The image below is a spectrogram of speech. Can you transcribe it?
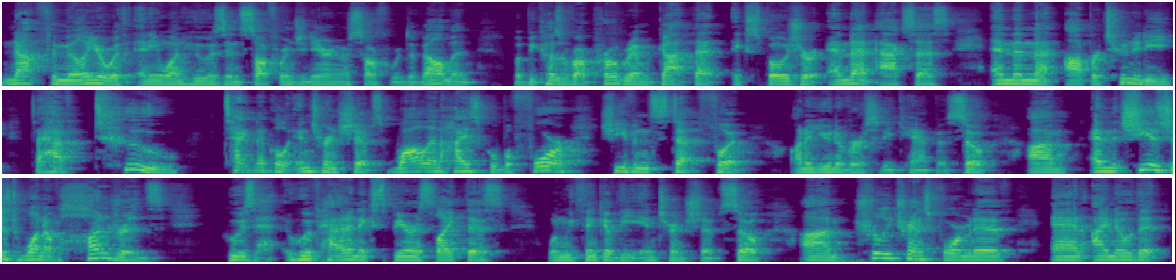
not familiar with anyone who is in software engineering or software development, but because of our program got that exposure and that access and then that opportunity to have two technical internships while in high school before she even stepped foot on a university campus. So, um, and she is just one of hundreds who's, who have had an experience like this when we think of the internship. So, um, truly transformative. And I know that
